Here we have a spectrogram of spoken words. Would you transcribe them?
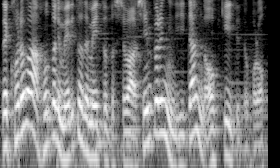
で、これは本当にメリットデメリットとしては、シンプルにリターンが大きいっていうところ。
